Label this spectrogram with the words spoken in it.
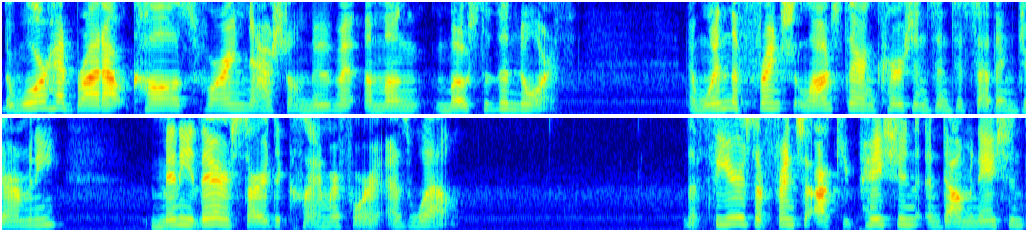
The war had brought out calls for a national movement among most of the North, and when the French launched their incursions into southern Germany, many there started to clamor for it as well. The fears of French occupation and domination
